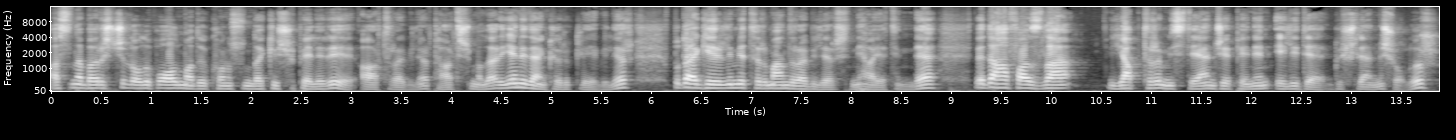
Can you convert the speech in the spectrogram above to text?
aslında barışçıl olup olmadığı konusundaki şüpheleri artırabilir, tartışmaları yeniden körükleyebilir. Bu da gerilimi tırmandırabilir nihayetinde ve daha fazla yaptırım isteyen cephenin eli de güçlenmiş olur.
